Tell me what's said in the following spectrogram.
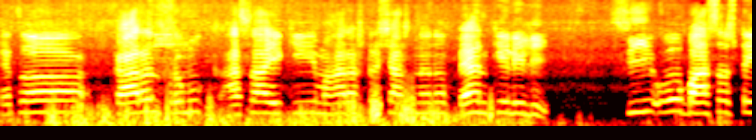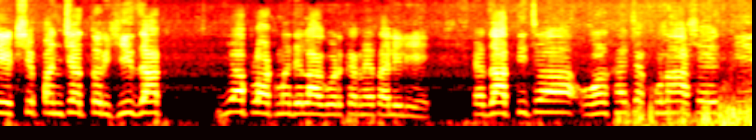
त्याचं कारण प्रमुख असं आहे की महाराष्ट्र शासनानं बॅन केलेली सी ओ बासष्ट एकशे पंच्याहत्तर ही जात या प्लॉटमध्ये लागवड करण्यात आलेली आहे. त्या जातीच्या ओळखाच्या खुणा अशा आहेत की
